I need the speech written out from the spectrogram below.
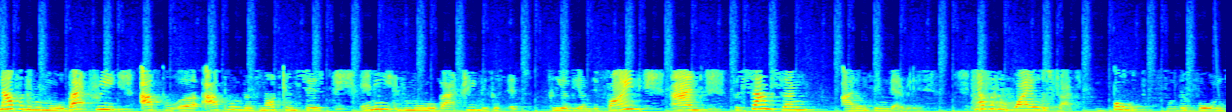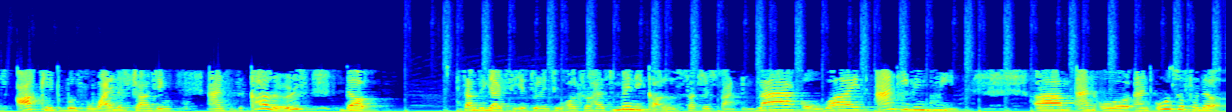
Now for the removable battery, Apple, uh, Apple does not consist any removable battery because it's clearly undefined and for Samsung, I don't think there is. Now for the wireless charging, both of the phones are capable for wireless charging and for the colors, the Samsung Galaxy S22 Ultra has many colors such as phantom black or white and even green. Um, and or and also for the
